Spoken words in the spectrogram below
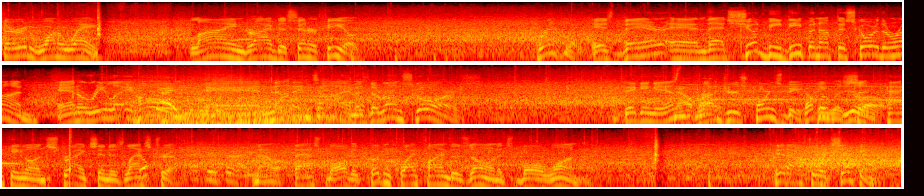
third, one away. Line drive to center field. Brantley is there, and that should be deep enough to score the run. And a relay home. And not in time as the run scores. Digging in, now, Rogers Hornsby. He was zero. sent packing on strikes in his last trip. Now a fastball that couldn't quite find the zone. It's ball one. Hit out towards second.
